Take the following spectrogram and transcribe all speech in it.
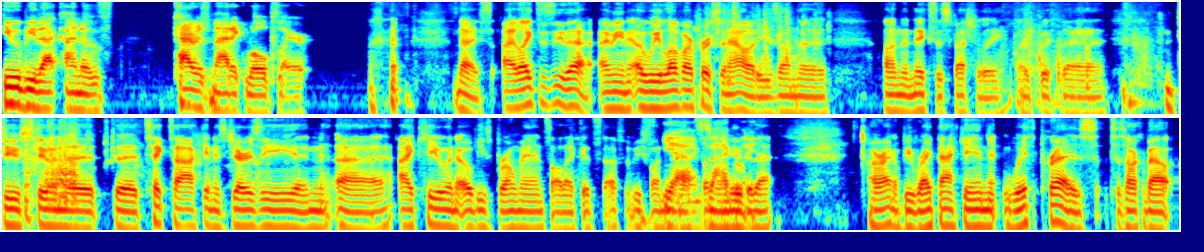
he would be that kind of charismatic role player. Nice. I like to see that. I mean, uh, we love our personalities on the on the Knicks, especially like with uh, Deuce doing the the TikTok in his jersey and uh, IQ and Obi's bromance, all that good stuff. It'd be fun Yeah, to someone new to exactly. that. All right, I'll be right back in with Prez to talk about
